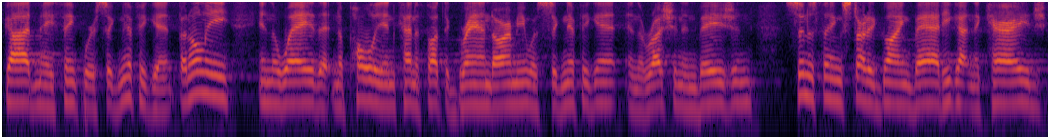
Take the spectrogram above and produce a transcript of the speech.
God may think we're significant, but only in the way that Napoleon kind of thought the Grand Army was significant in the Russian invasion. As soon as things started going bad, he got in the carriage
